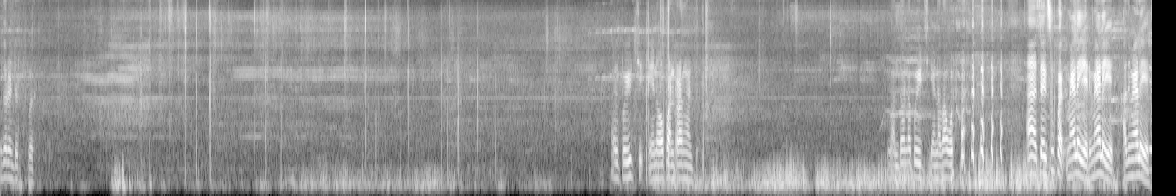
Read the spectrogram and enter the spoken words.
அங்கே ரெண்டு இருக்கு பாரு. அது போயிடுச்சு. என்னவோ பண்ணுறாங்கன்ட்டு வந்தோன்னே போயிடுச்சு. என்ன தான் ஆ சரி சூப்பர் மேலே ஏறு மேலே ஏறு. அது மேலே ஏறு.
